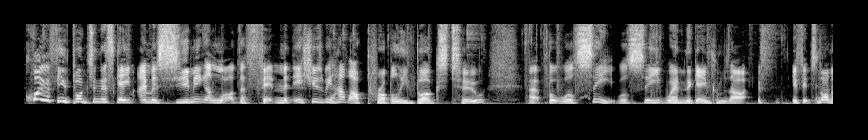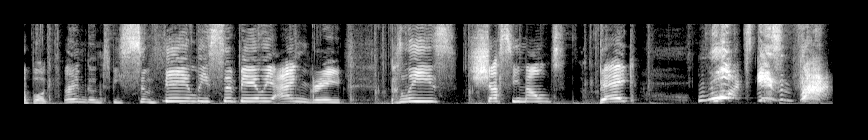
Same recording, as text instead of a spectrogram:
quite a few bugs in this game. I'm assuming a lot of the fitment issues we have are probably bugs too. Uh, but we'll see. We'll see when the game comes out. If, if it's not a bug, I'm going to be severely, severely angry. Please, chassis mount, beg. What is that?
